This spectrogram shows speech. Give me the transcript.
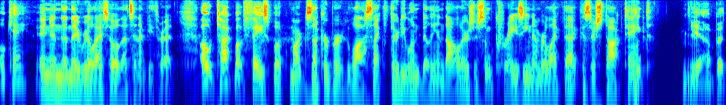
Okay, and, then then they realize, oh, that's an empty threat. Oh, talk about Facebook. Mark Zuckerberg lost like thirty-one billion dollars or some crazy number like that because their stock tanked. Yeah, but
